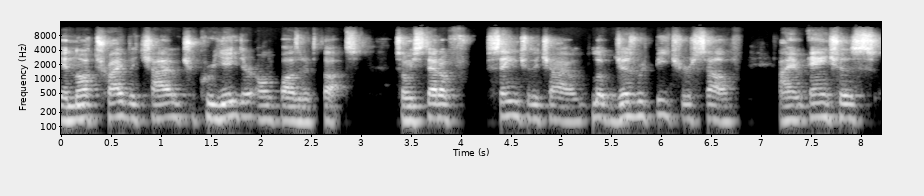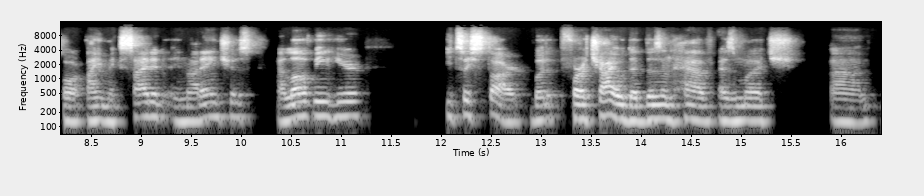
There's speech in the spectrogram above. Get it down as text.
and not try the child to create their own positive thoughts. So instead of saying to the child, look, just repeat yourself, I am anxious or I am excited and not anxious. I love being here. It's a start, but for a child that doesn't have as much um,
